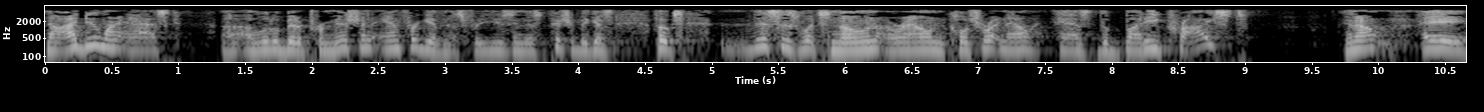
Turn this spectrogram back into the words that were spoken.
Now, I do want to ask a little bit of permission and forgiveness for using this picture because, folks, this is what's known around culture right now as the buddy Christ. You know, hey,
